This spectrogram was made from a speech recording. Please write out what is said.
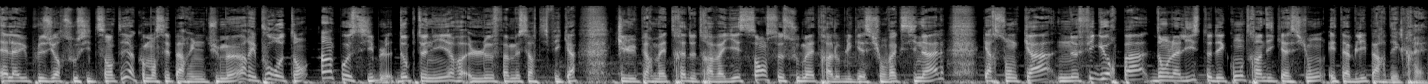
Elle a eu plusieurs soucis de santé, à commencer par une tumeur et pour autant impossible d'obtenir le fameux certificat qui lui permettrait de travailler sans se soumettre à l'obligation vaccinale car son cas ne figure pas dans la liste des contre-indications établies par décret.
